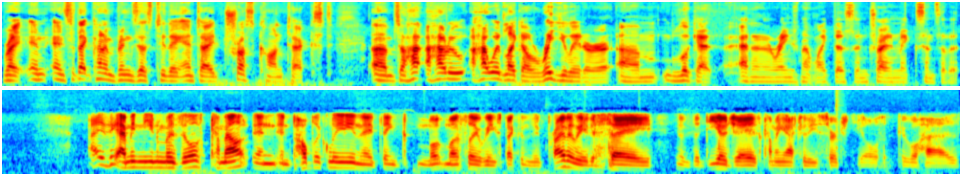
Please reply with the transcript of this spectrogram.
Right, and and so that kind of brings us to the antitrust context. Um, so how, how do how would like a regulator um, look at, at an arrangement like this and try and make sense of it? I think I mean you know Mozilla's come out and, and publicly, and I think mo- mostly we expect them to privately to say you know, the DOJ is coming after these search deals that Google has,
